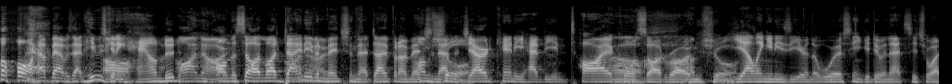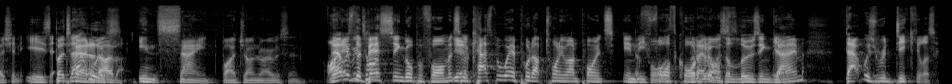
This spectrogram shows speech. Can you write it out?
Oh, how bad was that? He was getting Oh, hounded I know. on the sideline. Dane even mentioned that. Dane Pineau mentioned that, sure. that Jared Kenny had the entire courtside row I'm sure. yelling in his ear, and the worst thing you could do in that situation is But turn that it was over. insane by John Roberson. That I- was the time- best single performance. Yeah. Casper Ware put up 21 points in the, the fourth, fourth, quarter, but but it was a losing Yeah. game. That was ridiculous.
